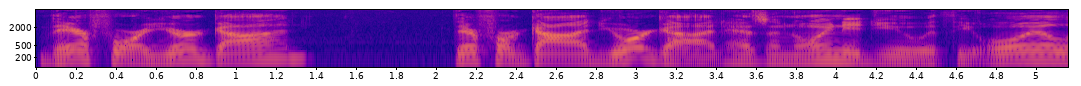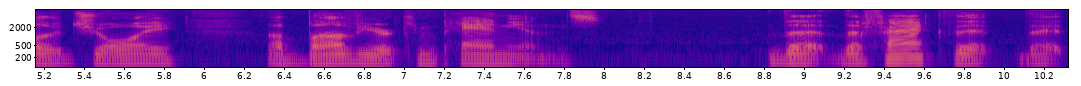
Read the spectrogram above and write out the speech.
Therefore, your God, therefore, God, your God, has anointed you with the oil of joy above your companions. The the fact that that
